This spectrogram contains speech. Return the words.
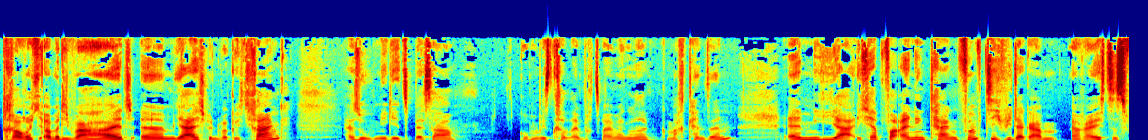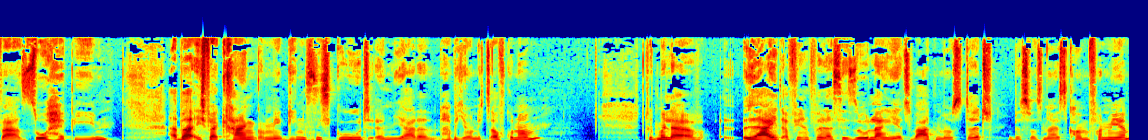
Traurig, aber die Wahrheit. Ähm, ja, ich bin wirklich krank. Also, mir geht's besser. Warum habe ich es gerade einfach zweimal gesagt? Macht keinen Sinn. Ähm, ja, ich habe vor einigen Tagen 50 Wiedergaben erreicht. Das war so happy. Aber ich war krank und mir ging es nicht gut. Ähm, ja, dann habe ich auch nichts aufgenommen. Tut mir leid auf jeden Fall, dass ihr so lange jetzt warten musstet, bis was Neues kommt von mir.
